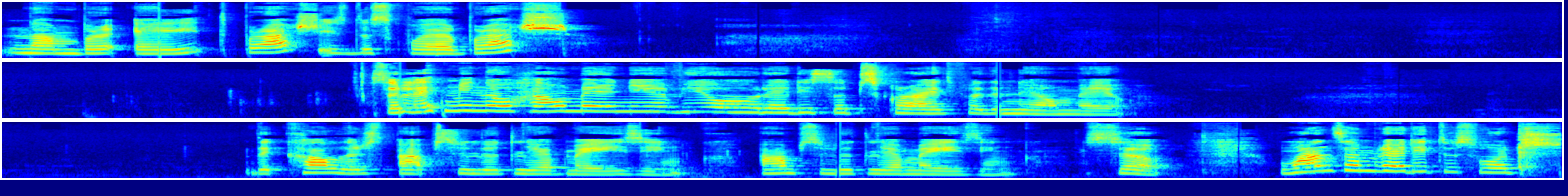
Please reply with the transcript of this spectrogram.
number 8 brush is the square brush. So let me know how many of you already subscribed for the nail mail the colors absolutely amazing. Absolutely amazing. So once i'm ready to swatch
